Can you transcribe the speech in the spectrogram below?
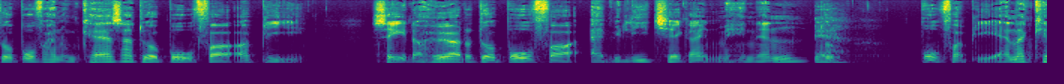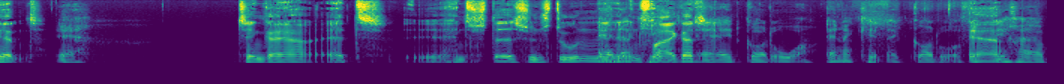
du har brug for at have nogle kasser, du har brug for at blive set og hørt, og du har brug for, at vi lige tjekker ind med hinanden. Ja. Du har brug for at blive anerkendt. Ja. Tænker jeg, at øh, han stadig synes, du er en, en frækkert. er et godt ord. Anerkendt er et godt ord, for Ja. det har jeg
